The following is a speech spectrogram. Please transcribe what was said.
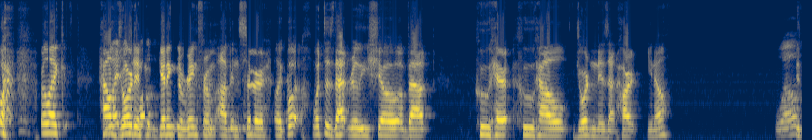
or, or like Hal Lightning Jordan bolt- getting the ring from Abin Sur. Like what what does that really show about who who Hal Jordan is at heart? You know? Well, It-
